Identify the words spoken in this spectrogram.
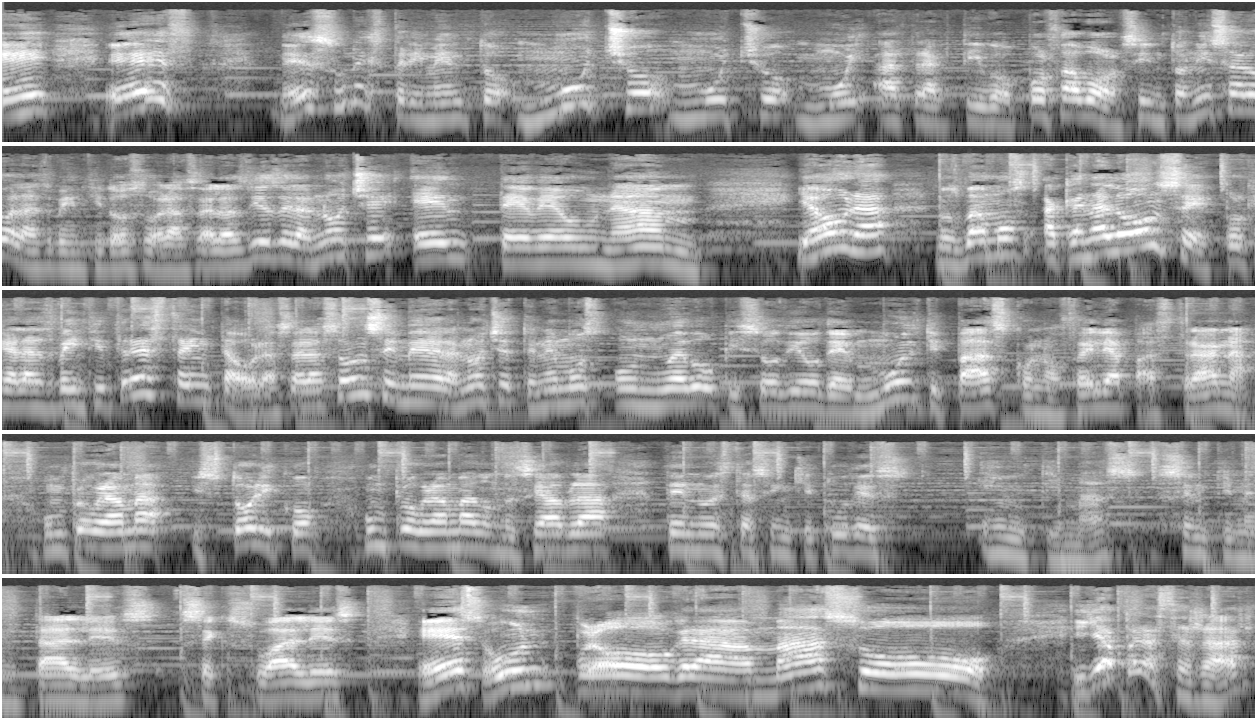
Es es un experimento mucho, mucho, muy atractivo. Por favor, sintonízalo a las 22 horas, a las 10 de la noche en TV UNAM. Y ahora nos vamos a Canal 11, porque a las 23.30 horas, a las 11 y media de la noche, tenemos un nuevo episodio de Multipass con Ofelia Pastrana. Un programa histórico, un programa donde se habla de nuestras inquietudes íntimas, sentimentales, sexuales. Es un programazo. Y ya para cerrar,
